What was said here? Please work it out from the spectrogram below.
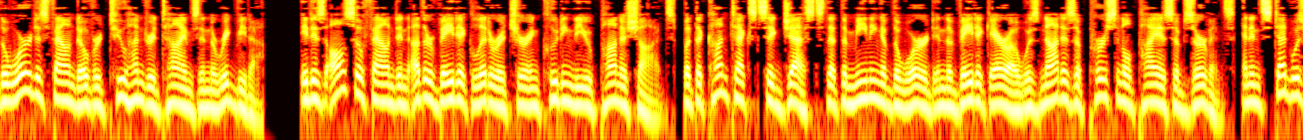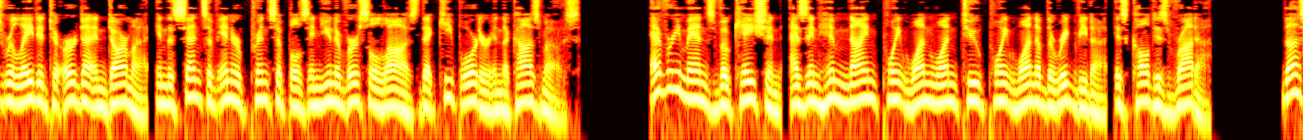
The word is found over 200 times in the Rigveda. It is also found in other Vedic literature including the Upanishads, but the context suggests that the meaning of the word in the Vedic era was not as a personal pious observance, and instead was related to urta and dharma, in the sense of inner principles and universal laws that keep order in the cosmos. Every man's vocation, as in hymn 9.112.1 of the Rigveda, is called his vrata. Thus,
